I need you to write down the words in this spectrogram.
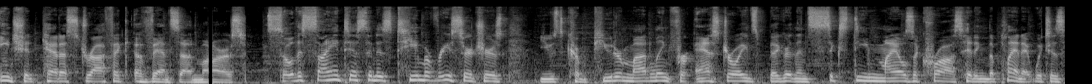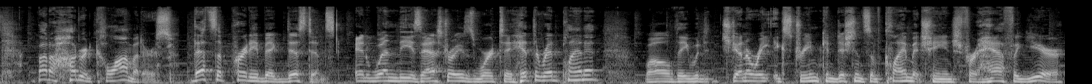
ancient catastrophic events on Mars. So, the scientist and his team of researchers used computer modeling for asteroids bigger than 60 miles across hitting the planet, which is about 100 kilometers. That's a pretty big distance. And when these asteroids were to hit the red planet, well, they would generate extreme conditions of climate change for half a year,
